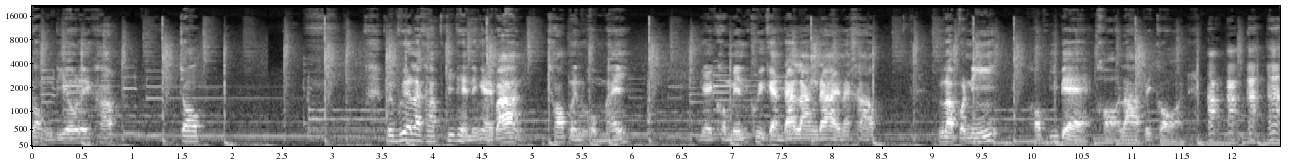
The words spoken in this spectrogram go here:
กล่องเดียวเลยครับ จบ เพื่อนๆล่ะครับ คิดเห็นยังไงบ้าง ชอบเหมือนผมไหมไงคอมเมนต์คุยกันด้านล่างได้นะครับสำหรับวันนี้ Hobby Bear ขอลาไปก่อน อะอะอะอะ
